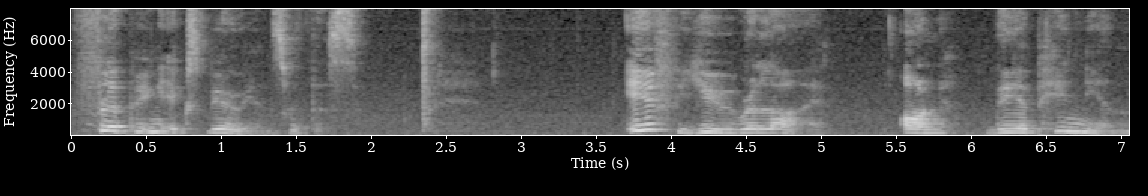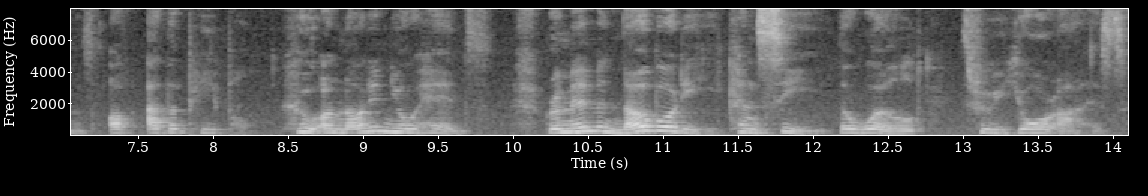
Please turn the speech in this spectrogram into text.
flipping experience with this. If you rely on the opinions of other people who are not in your heads, remember nobody can see the world through your eyes.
